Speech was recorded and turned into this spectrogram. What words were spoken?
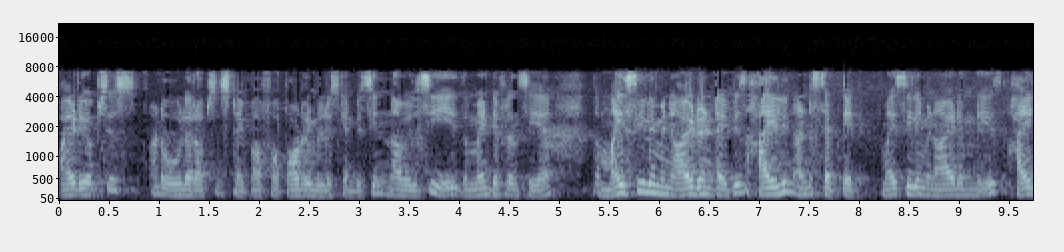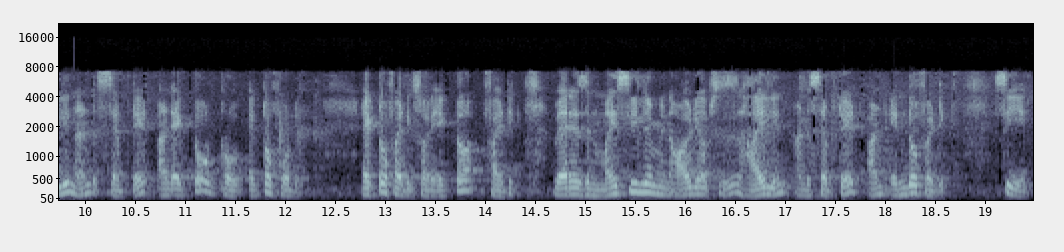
Oidiopsis and Ovularopsis type of uh, powdery mildews can be seen. Now we'll see the main difference here. The mycelium in iodine type is hyaline and septate. Mycelium in iodine is hyaline and septate and ectophotic. Ectophytic, sorry, ectophytic. Whereas in mycelium in Oidiopsis is hyaline and septate and endophytic. See,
